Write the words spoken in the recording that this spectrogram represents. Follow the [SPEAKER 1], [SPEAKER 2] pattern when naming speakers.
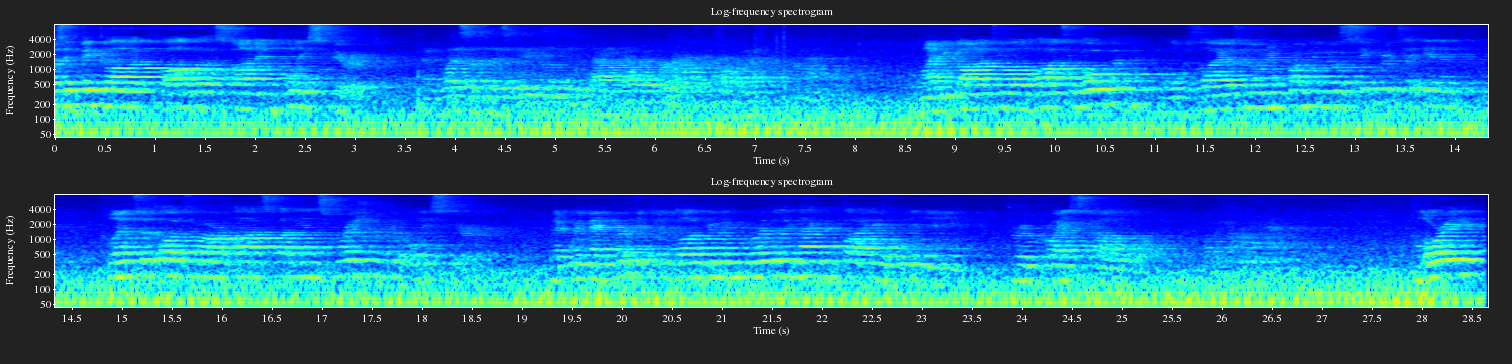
[SPEAKER 1] Blessed be God, Father, Son, and Holy Spirit.
[SPEAKER 2] And blessed is the kingdom now and. Amen.
[SPEAKER 1] Almighty God, to all hearts are open, all desires known from you, no secrets are hidden. Cleanse the thoughts of our hearts by the inspiration of your Holy Spirit, that we may perfectly love you and worthily magnify your holy name through Christ our Lord. Glory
